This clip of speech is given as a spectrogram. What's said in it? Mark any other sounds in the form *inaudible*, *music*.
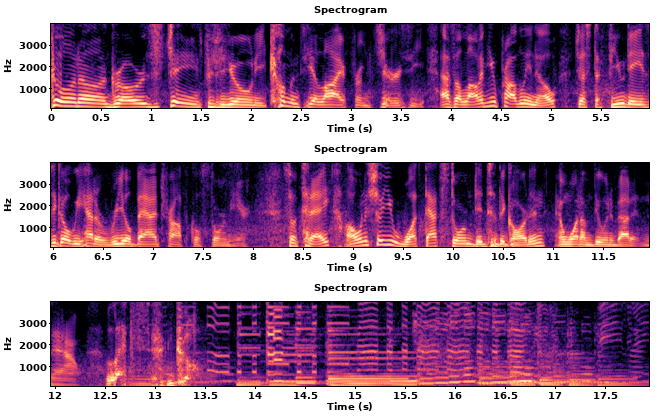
What's going on growers? It's James Prigioni coming to you live from Jersey. As a lot of you probably know, just a few days ago we had a real bad tropical storm here. So today I want to show you what that storm did to the garden and what I'm doing about it now. Let's go!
